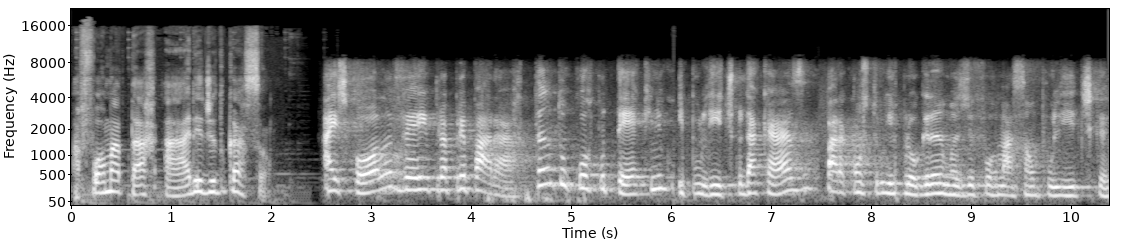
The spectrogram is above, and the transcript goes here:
a formatar a área de educação. A escola veio para preparar tanto o corpo técnico e político da casa para construir programas de formação política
